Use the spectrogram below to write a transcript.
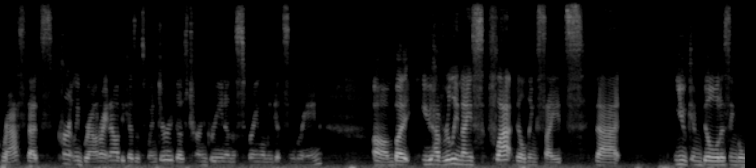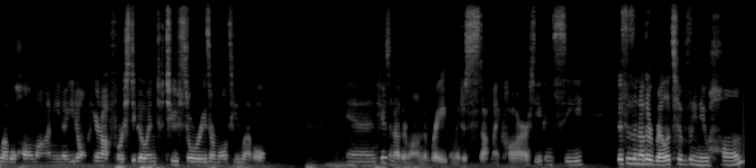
grass that's currently brown right now because it's winter. It does turn green in the spring when we get some rain. Um, but you have really nice flat building sites that you can build a single level home on. You know, you don't you're not forced to go into two stories or multi-level. And here's another one on the right. Let me just stop my car so you can see. This is another relatively new home,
